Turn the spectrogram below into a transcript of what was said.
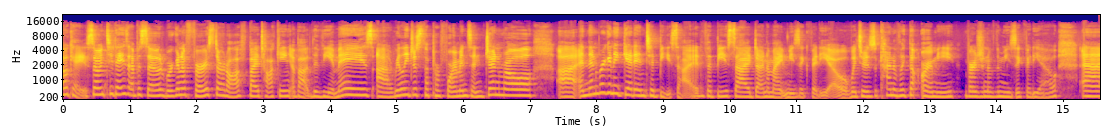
Okay, so in today's episode, we're gonna first start off by talking about the VMAs, uh, really just the performance in general, uh, and then we're gonna get into B side, the B side Dynamite music video, which is kind of like the army version of the music video.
